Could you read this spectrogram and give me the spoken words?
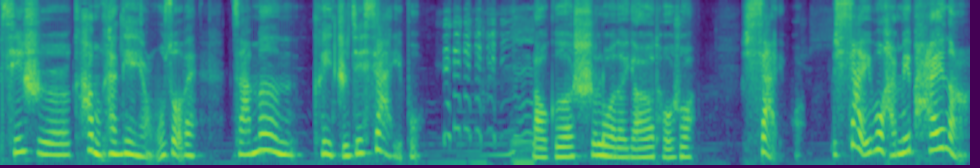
其实看不看电影无所谓，咱们可以直接下一步。老哥失落的摇摇头说：“下一步，下一步还没拍呢。”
